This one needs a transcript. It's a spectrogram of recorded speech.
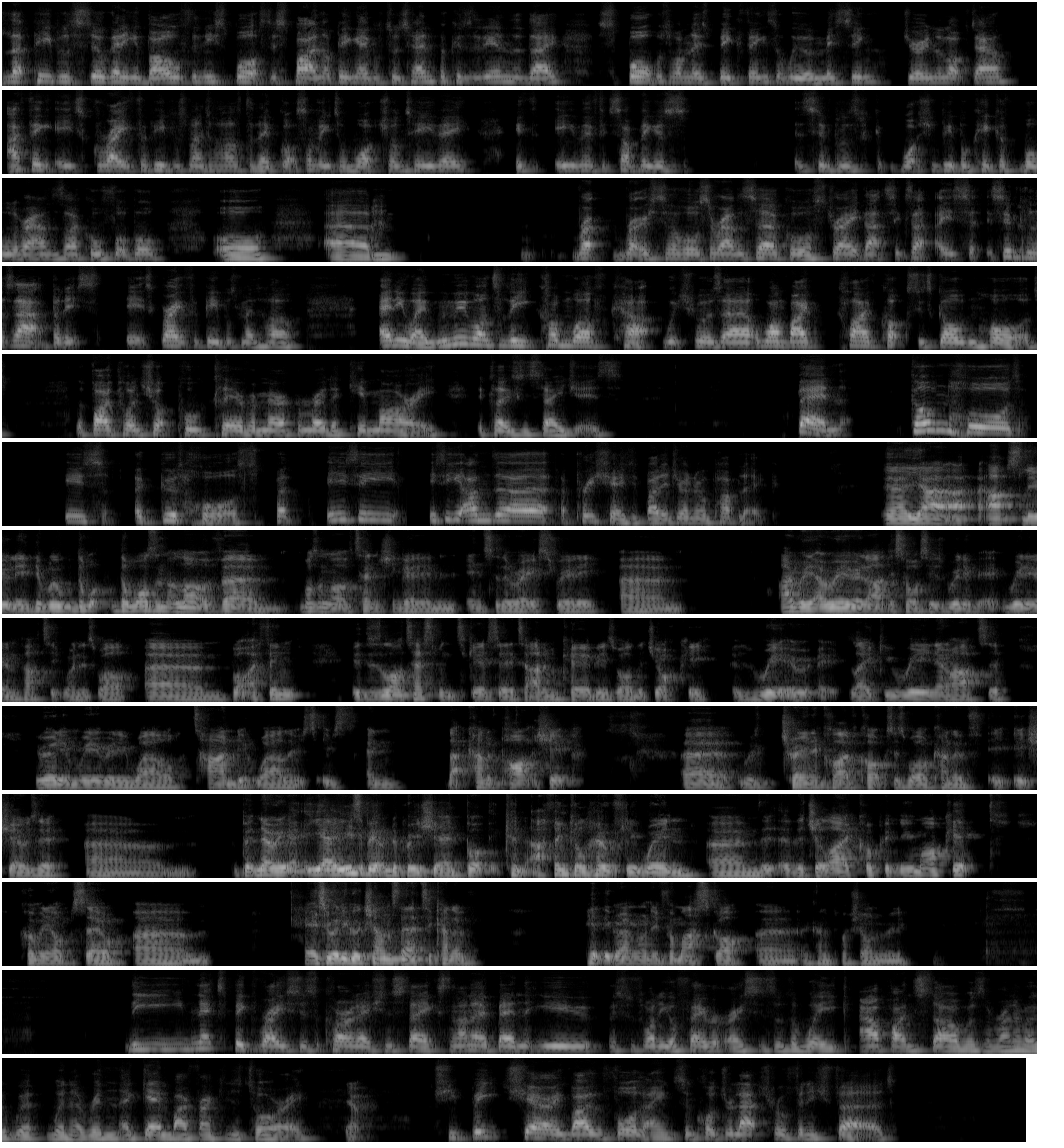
that people are still getting involved in these sports despite not being able to attend because at the end of the day, sport was one of those big things that we were missing during the lockdown. I think it's great for people's mental health that they've got something to watch on TV, if even if it's something as as simple as watching people kick a ball around, as I call football, or um, ra- race a horse around the circle or straight. That's exactly it's simple as that. But it's it's great for people's mental health. Anyway, we move on to the Commonwealth Cup, which was uh, won by Clive Cox's Golden Horde. The five to one shot pulled clear of American raider Kimari, the closing stages. Ben, Golden Horde is a good horse, but is he is he underappreciated by the general public? Yeah, yeah, absolutely. There, were, there wasn't a lot of um, wasn't a lot of tension in, into the race really. Um, I really, I really, really like this horse. He was really, really emphatic win as well. Um, but I think it, there's a lot of testament to give to, to Adam Kirby as well. The jockey is really like you really know how to. He rode him really, really well. Timed it well. It was, it was and that kind of partnership uh, with trainer Clive Cox as well. Kind of it, it shows it. Um, but no, yeah, he's a bit underappreciated. But can, I think he'll hopefully win um, the, the July Cup in Newmarket coming up. So um, it's a really good chance there to kind of hit the ground running for mascot uh, and kind of push on really. The next big race is the Coronation Stakes, and I know Ben that you this was one of your favourite races of the week. Alpine Star was the runaway wi- winner, ridden again by Frankie Dettori. Yep. She beat Sharing by over four lengths, and Quadrilateral finished third.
